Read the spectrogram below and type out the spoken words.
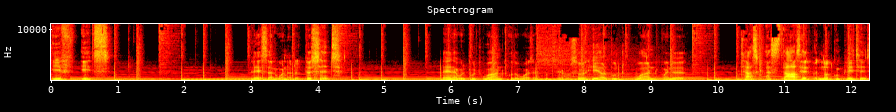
if it's less than 100%, then I will put one, otherwise I'll put zero. So here I'll put one when the task has started but not completed.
